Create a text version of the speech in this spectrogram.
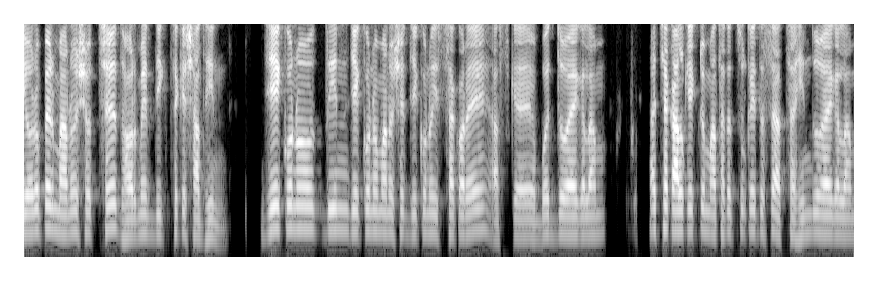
ইউরোপের মানুষ হচ্ছে ধর্মের দিক থেকে স্বাধীন। যেকোনো দিন যেকোনো মানুষের যেকোনো ইচ্ছা করে আজকে বৌদ্ধ হয়ে গেলাম। আচ্ছা কালকে একটু মাথাটা চুলকাইতেছে আচ্ছা হিন্দু হয়ে গেলাম।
